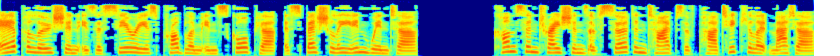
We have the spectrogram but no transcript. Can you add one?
Air pollution is a serious problem in Skopje, especially in winter. Concentrations of certain types of particulate matter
